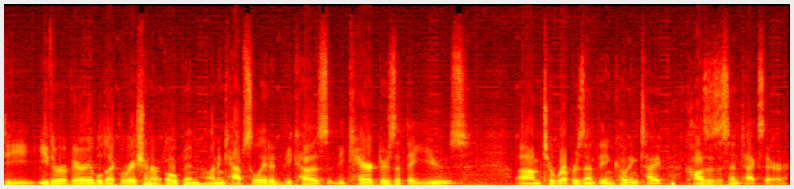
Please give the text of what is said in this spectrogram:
the either a variable declaration or open unencapsulated because the characters that they use um, to represent the encoding type causes a syntax error.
